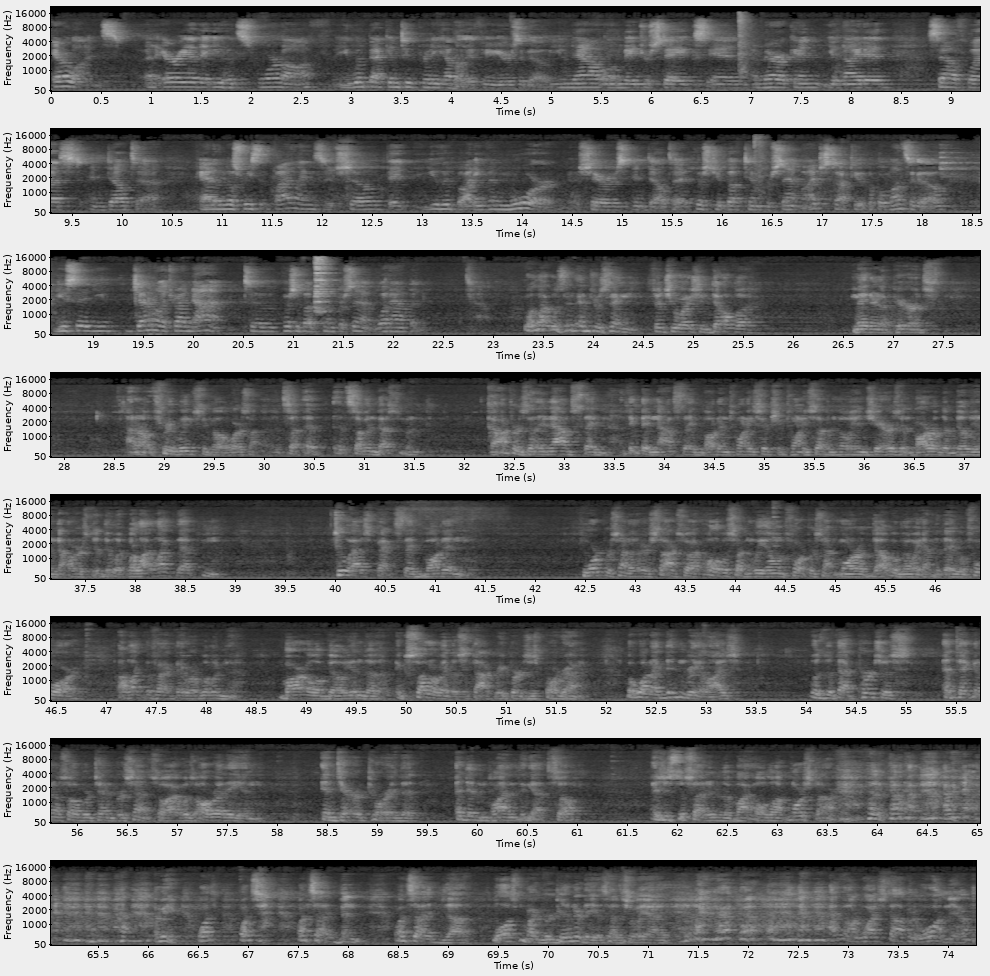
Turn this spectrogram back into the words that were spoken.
airlines, an area that you had sworn off. You went back into pretty heavily a few years ago. You now own major stakes in American, United, Southwest, and Delta. And in the most recent filings, it showed that you had bought even more shares in Delta. It pushed you above 10%. I just talked to you a couple of months ago. You said you generally try not to push above 10%. What happened? Well, that was an interesting situation. Delta made an appearance, I don't know, three weeks ago or something, at, some investment conference, and they announced they, I think they announced they bought in 26 or 27 million shares and borrowed a billion dollars to do it. Well, I like that in two aspects. They bought in 4% of their stock, so all of a sudden we own 4% more of Delta than we had the day before. I like the fact they were willing to borrow a billion to accelerate a stock repurchase program. But what I didn't realize was that that purchase had taken us over 10%. So I was already in, in territory that I didn't plan to get. So I just decided to buy a whole lot more stock. I mean, once, once, once I'd been, once I'd uh, lost my virginity, essentially, I, I thought, why stop at one, you know?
